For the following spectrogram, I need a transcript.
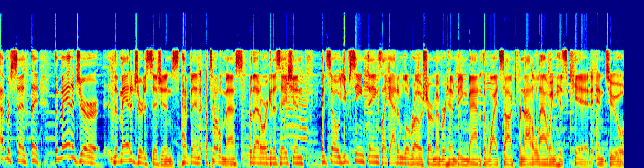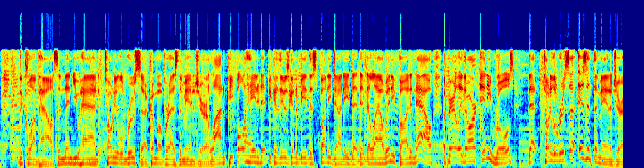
ever since hey, the manager. The manager decisions have been a total mess for that organization, and so you've seen things like Adam LaRoche. I remember him being mad at the White Sox for not allowing his kid into the clubhouse, and then you had Tony La Russa come over as the manager. A lot of people hated it because he was going to be this fuddy duddy that didn't allow any fun, and now apparently there aren't any rules that Tony La Russa isn't the manager.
